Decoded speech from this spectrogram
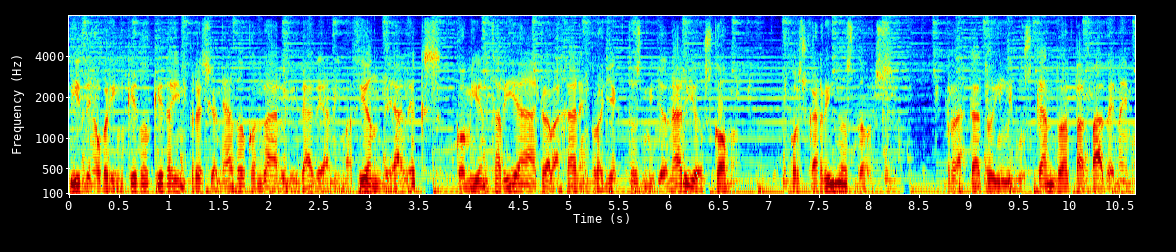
Video Brinquedo queda impresionado con la habilidad de animación de Alex, comenzaría a trabajar en proyectos millonarios como Oscarrinos 2, Ratatouille y Buscando al papá de Nemo.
